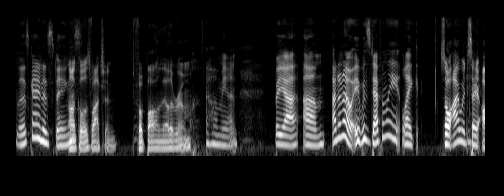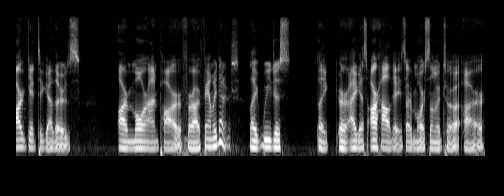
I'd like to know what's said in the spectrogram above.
this kind of stings Uncle was watching football in the other room. oh man but yeah um i don't know it was definitely like So I would say our get-togethers are more on par for our family dinners. Like we just like or I guess our holidays are more similar to our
